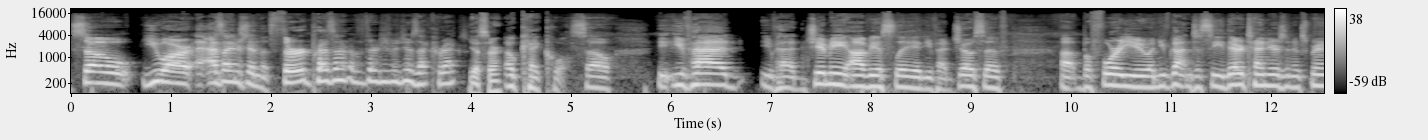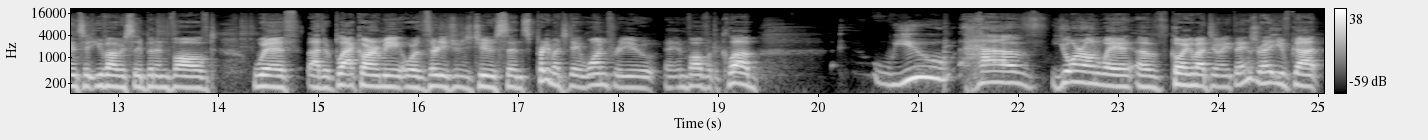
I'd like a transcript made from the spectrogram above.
So you are, as I understand, the third president of the 3252. Is that correct? Yes, sir. Okay, cool. So you've had you've had Jimmy obviously, and you've had Joseph uh, before you, and you've gotten to see their tenures and experience that you've obviously been involved with either Black Army or the 3052 since pretty much day one for you uh, involved with the club. You have your own way of going about doing things, right? You've got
